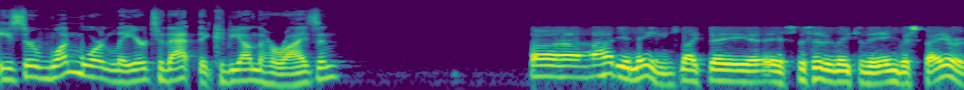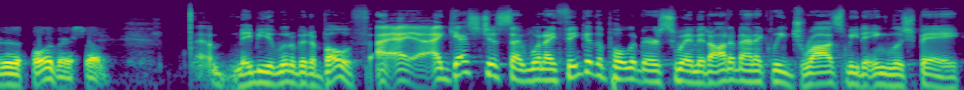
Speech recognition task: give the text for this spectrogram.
Is there one more layer to that that could be on the horizon? Uh, how do you mean? Like the uh, specifically to the English Bay or to the polar bear swim? Uh, maybe a little bit of both. I, I, I guess just uh, when I think of the polar bear swim, it automatically draws me to English Bay,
